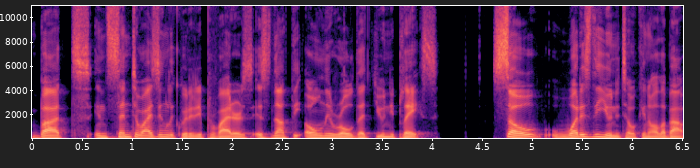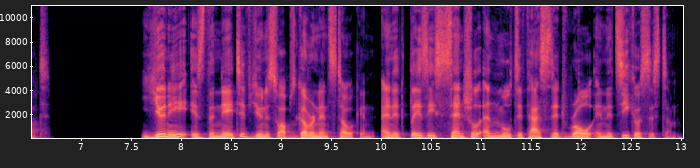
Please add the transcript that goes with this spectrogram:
But incentivizing liquidity providers is not the only role that UNI plays. So, what is the UNI token all about? Uni is the native Uniswap's governance token, and it plays a central and multifaceted role in its ecosystem.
